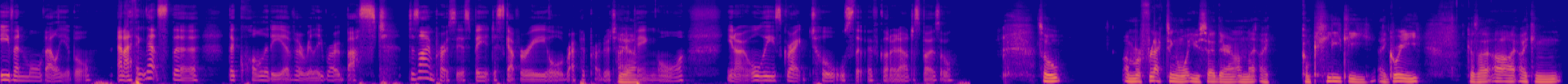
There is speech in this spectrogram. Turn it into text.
even more valuable. And I think that's the the quality of a really robust design process, be it discovery or rapid prototyping yeah. or, you know, all these great tools that we've got at our disposal. So I'm reflecting on what you said there, and I completely agree because I, I, I can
